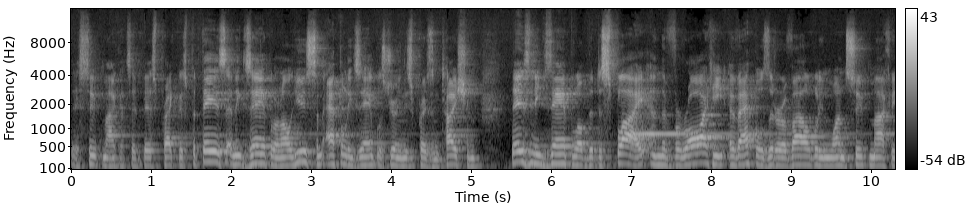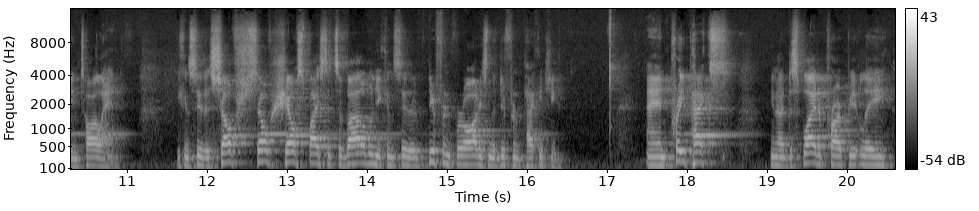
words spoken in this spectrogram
their supermarkets at best practice. But there's an example, and I'll use some Apple examples during this presentation. There's an example of the display and the variety of apples that are available in one supermarket in Thailand. You can see the shelf, shelf, shelf space that's available, you can see the different varieties and the different packaging. And pre-packs, you know, displayed appropriately,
